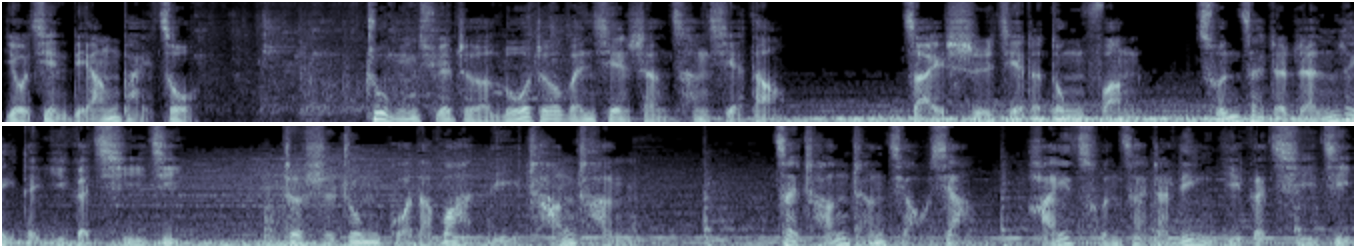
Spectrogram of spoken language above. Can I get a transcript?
有近两百座。著名学者罗哲文先生曾写道：“在世界的东方，存在着人类的一个奇迹，这是中国的万里长城。在长城脚下，还存在着另一个奇迹。”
